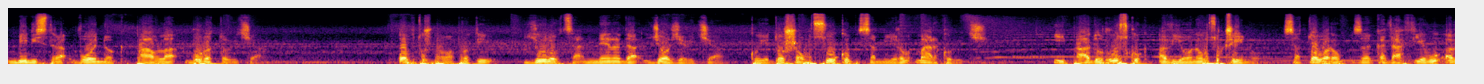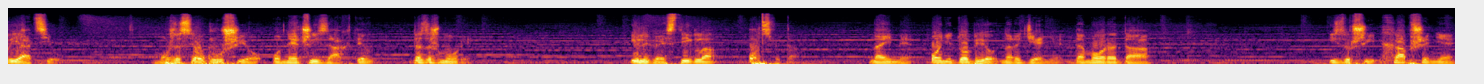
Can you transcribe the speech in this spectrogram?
ministra vojnog Pavla Buratovića, optužbama protiv Julovca Nenada Đorđevića, koji je došao u sukob sa Mirom Marković, i padu ruskog aviona u Sučinu sa tovarom za Kadafijevu avijaciju, Možda se oglušio o nečiji zahtev da zažmuri. Ili ga je stigla osveta. Naime, on je dobio naređenje da mora da izvrši hapšenje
